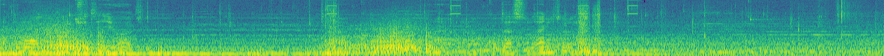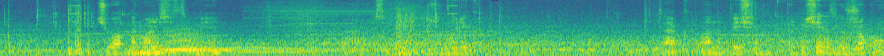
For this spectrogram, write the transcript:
Я думал, он что-то делает. Так. А, Куда? Сюда или туда? Чувак, нормально все с тобой, не? А. Так, ладно, поищем. Приключения свою жопу.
